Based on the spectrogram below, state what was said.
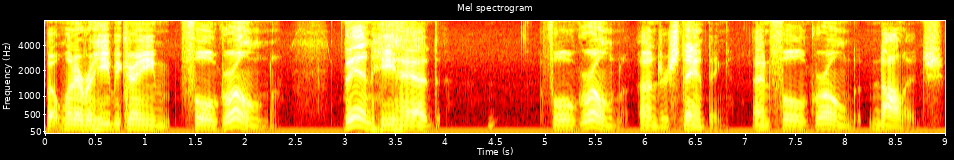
But whenever he became full grown, then he had full grown understanding and full grown knowledge.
